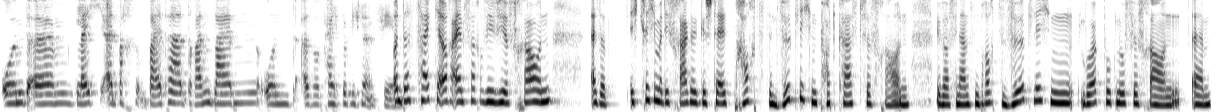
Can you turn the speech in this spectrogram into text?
Und ähm, gleich einfach weiter dranbleiben und also kann ich wirklich nur empfehlen. Und das zeigt ja auch einfach, wie wir Frauen also ich kriege immer die Frage gestellt, braucht es denn wirklich einen Podcast für Frauen über Finanzen? Braucht es wirklich ein Workbook nur für Frauen? Ähm,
